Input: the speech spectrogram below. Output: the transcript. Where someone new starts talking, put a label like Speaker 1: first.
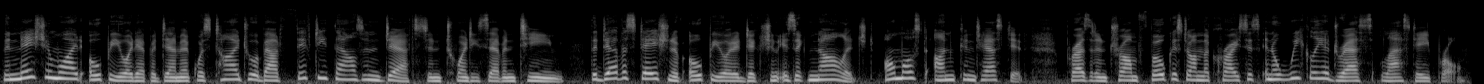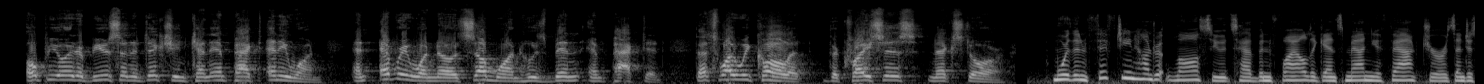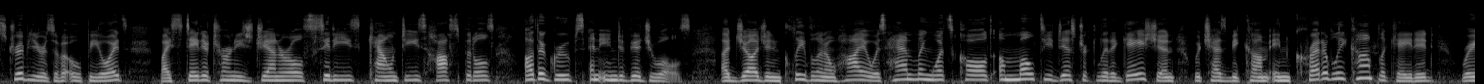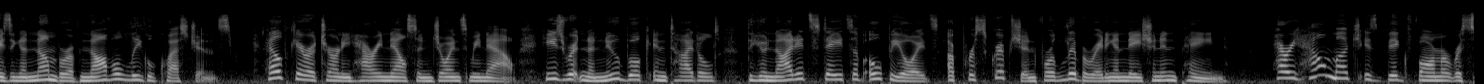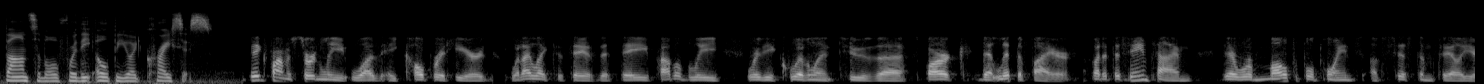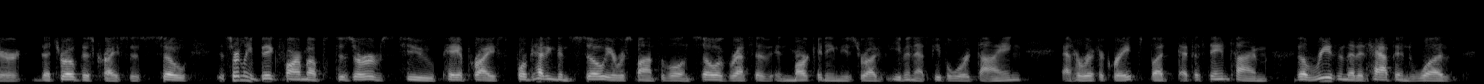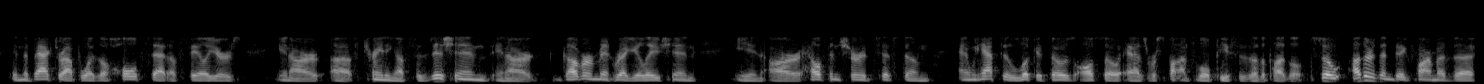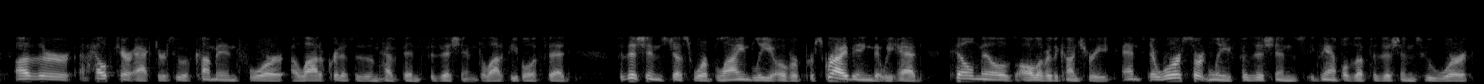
Speaker 1: The nationwide opioid epidemic was tied to about 50,000 deaths in 2017. The devastation of opioid addiction is acknowledged, almost uncontested. President Trump focused on the crisis in a weekly address last April.
Speaker 2: Opioid abuse and addiction can impact anyone, and everyone knows someone who's been impacted. That's why we call it the crisis next door.
Speaker 1: More than 1,500 lawsuits have been filed against manufacturers and distributors of opioids by state attorneys general, cities, counties, hospitals, other groups, and individuals. A judge in Cleveland, Ohio, is handling what's called a multi district litigation, which has become incredibly complicated, raising a number of novel legal questions. Healthcare attorney Harry Nelson joins me now. He's written a new book entitled The United States of Opioids A Prescription for Liberating a Nation in Pain. Harry, how much is Big Pharma responsible for the opioid crisis?
Speaker 3: Big Pharma certainly was a culprit here. What I like to say is that they probably were the equivalent to the spark that lit the fire. But at the same time, there were multiple points of system failure that drove this crisis. So certainly big pharma deserves to pay a price for having been so irresponsible and so aggressive in marketing these drugs, even as people were dying at horrific rates. But at the same time, the reason that it happened was in the backdrop was a whole set of failures in our uh, training of physicians, in our government regulation, in our health insurance system, and we have to look at those also as responsible pieces of the puzzle. So, other than big pharma, the other healthcare actors who have come in for a lot of criticism have been physicians. A lot of people have said physicians just were blindly overprescribing, that we had pill mills all over the country. And there were certainly physicians, examples of physicians who were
